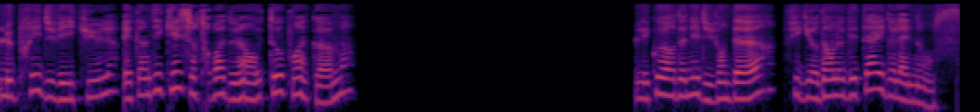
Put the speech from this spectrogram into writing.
Le prix du véhicule est indiqué sur 321auto.com. Les coordonnées du vendeur figurent dans le détail de l'annonce.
